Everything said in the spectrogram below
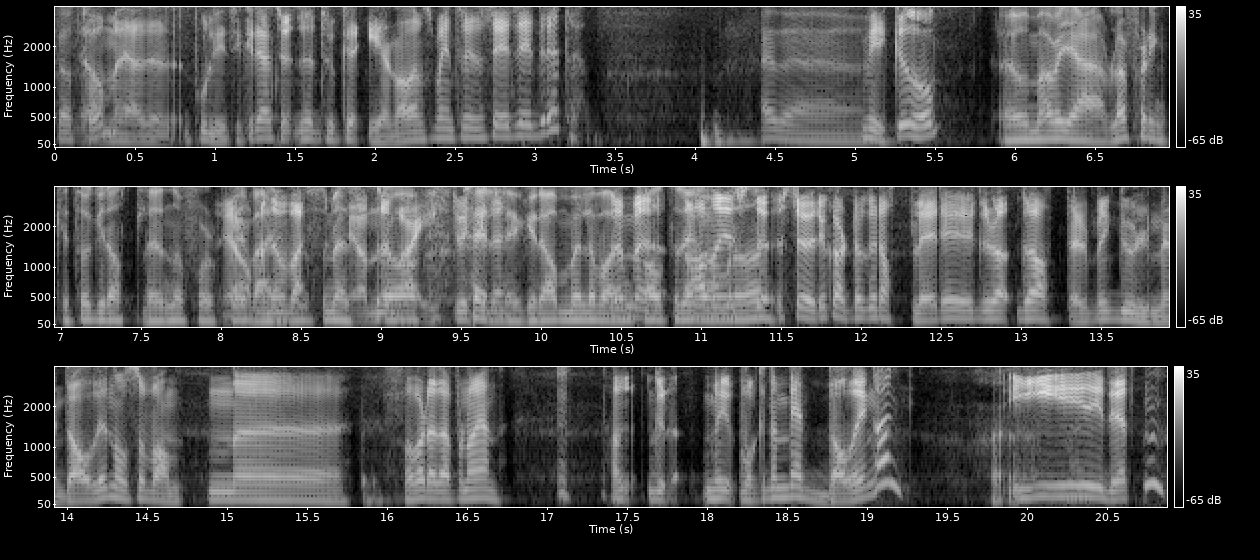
fra Ja, men jeg, politikere, jeg, tror- jeg tror ikke en av dem som er interessert i idrett. Nei, det, Virker sånn. Ja, De er jo jævla flinke til å gratulere når folk blir det ja, verdensmestere ja, og det. telegram, eller hva de kalte det. han er jo Støre klarte å gratulere, gra- gratulere med gullmedaljen, og så vant han øh, Hva var det der for noe igjen? Han var ikke noe medalje engang! I idretten!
